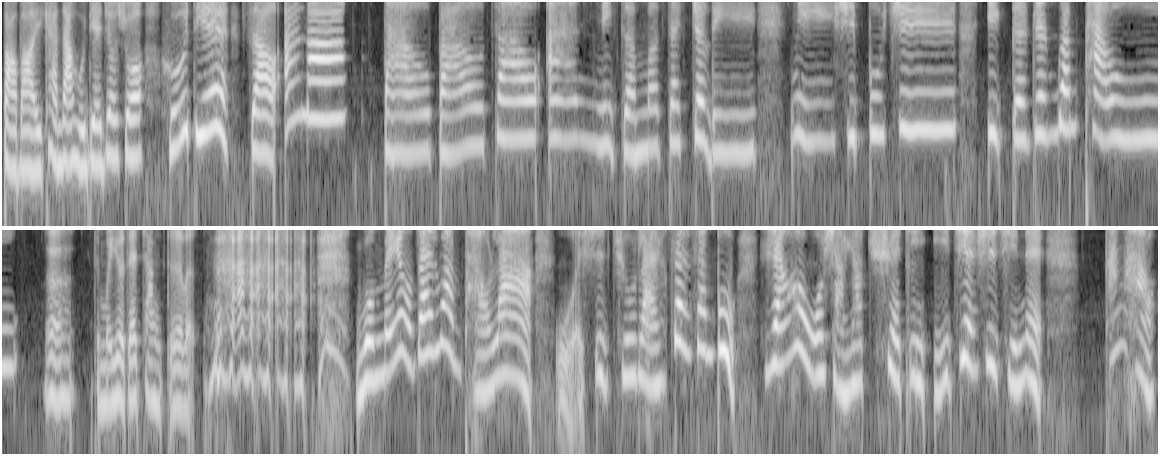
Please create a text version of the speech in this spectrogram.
宝宝一看到蝴蝶就说：“蝴蝶，早安啊！”宝宝早安，你怎么在这里？你是不是一个人乱跑？嗯，怎么又在唱歌了？我没有在乱跑啦，我是出来散散步，然后我想要确定一件事情呢。刚好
